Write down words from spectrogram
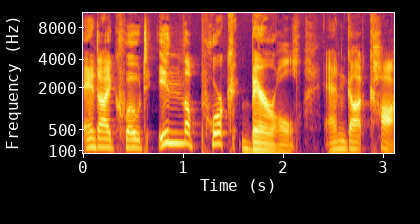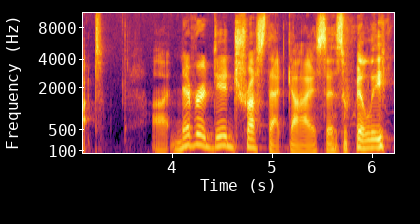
and I quote, in the pork barrel and got caught. Uh, never did trust that guy, says Willie.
